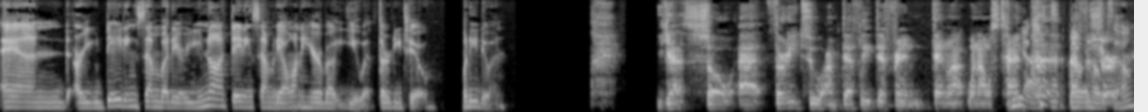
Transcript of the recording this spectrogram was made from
And are you dating somebody? Are you not dating somebody? I want to hear about you at 32. What are you doing? Yes. So at 32, I'm definitely different than when I was 10. Yeah, That's for sure. So.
